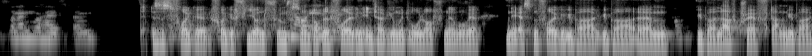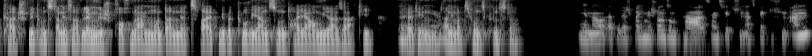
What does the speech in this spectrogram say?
sondern nur halt. Ähm, das ist Folge, Folge 4 und 5, genau, so eine Doppelfolge, ein Interview mit Olaf, ne, wo wir in der ersten Folge über, über, ähm, über Lovecraft, dann über Karl Schmidt und Stanislav Lem gesprochen haben und dann in der zweiten über Tobi Jansen und Hayao Miyazaki, äh, den ja. Animationskünstler. Genau, also da sprechen wir schon so ein paar Science-Fiction-Aspekte schon an.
